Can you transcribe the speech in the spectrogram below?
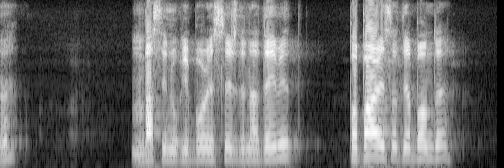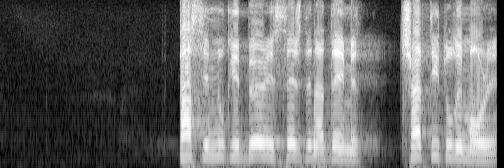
Ë? Mbasi nuk i bëri sexhden Ademit, po para se t'ia bënte? Pasi nuk i bëri sexhden Ademit, çfarë titulli mori?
